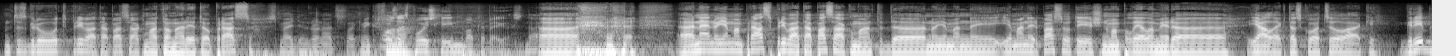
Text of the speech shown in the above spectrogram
Un tas grūti privātā pasākumā, tomēr, ja tev prasa, es mēģinu runāt, tas laik mikrofonā. Uzliek puikas himnu vakar beigās. Uh, nē, nu, ja man prasa privātā pasākumā, tad, uh, nu, ja man, ja man ir pasūtījuši, nu, man pa lielam ir uh, jāliek tas, ko cilvēki grib.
